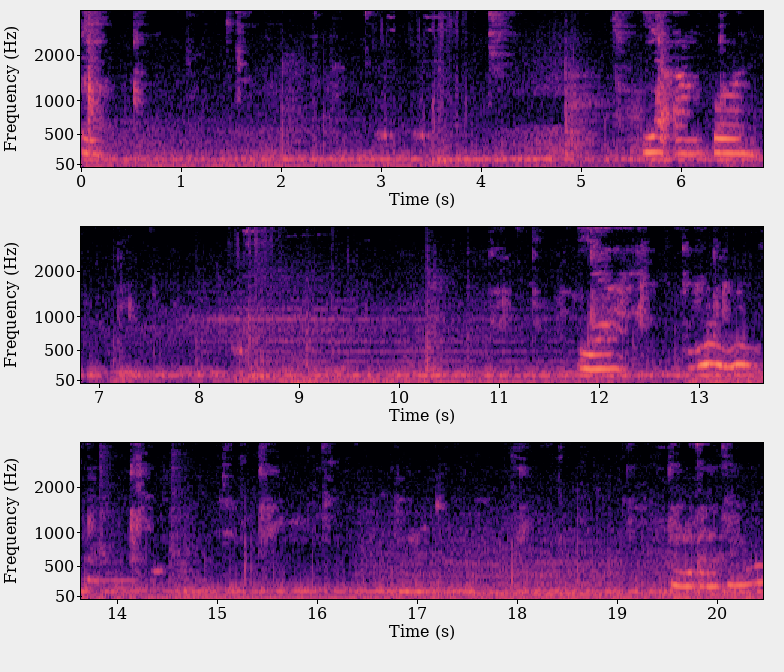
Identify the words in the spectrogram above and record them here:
Oke. Ya ampun. Ya. Tunggu, tunggu, tunggu.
